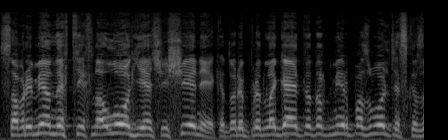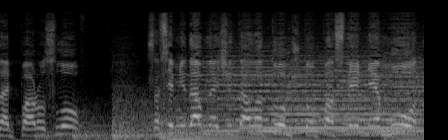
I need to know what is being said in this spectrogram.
современных технологий очищения, которые предлагает этот мир, позвольте сказать пару слов. Совсем недавно я читал о том, что последняя мода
